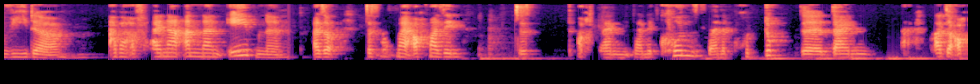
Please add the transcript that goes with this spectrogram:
wieder, mhm. aber auf einer anderen Ebene. Also das muss man auch mal sehen. Das, auch dein, deine Kunst, deine Produkte, dein, also auch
